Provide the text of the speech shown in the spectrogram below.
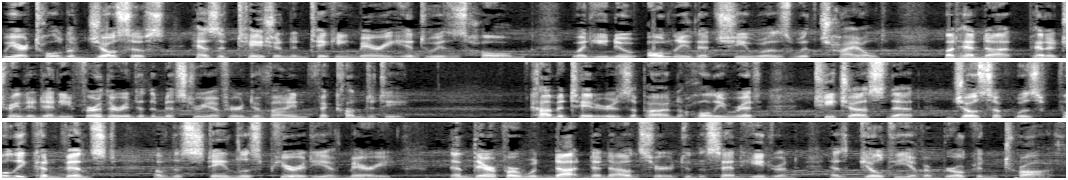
we are told of Joseph's hesitation in taking Mary into his home when he knew only that she was with child, but had not penetrated any further into the mystery of her divine fecundity. Commentators upon Holy Writ teach us that Joseph was fully convinced of the stainless purity of Mary, and therefore would not denounce her to the Sanhedrin as guilty of a broken troth.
